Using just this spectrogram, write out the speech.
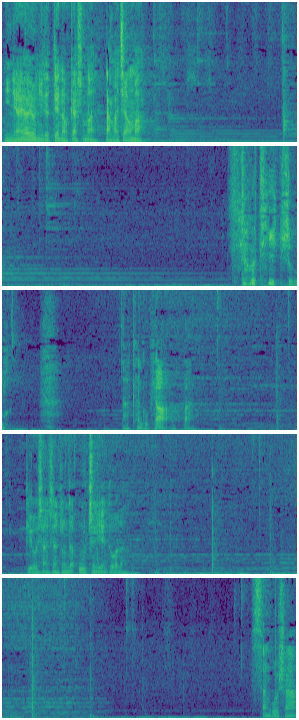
你娘要用你的电脑干什么？打麻将吗？斗地主啊，看股票好吧，比我想象中的物证也多了。三国杀，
